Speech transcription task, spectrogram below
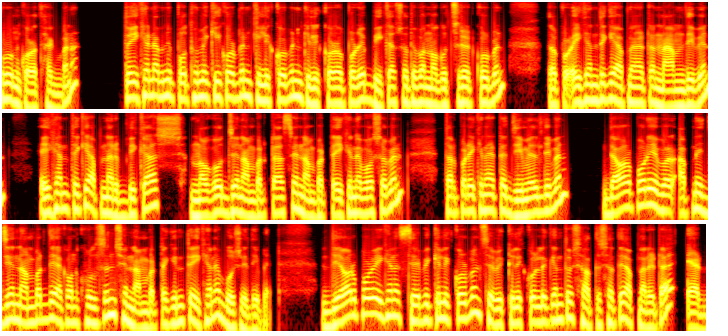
পূরণ করা থাকবে না। তো এখানে আপনি প্রথমে কি করবেন? ক্লিক করবেন। ক্লিক করার পরে বিকাশ অথবা নগদ সিলেক্ট করবেন। তারপর এখান থেকে আপনার একটা নাম দিবেন। এইখান থেকে আপনার বিকাশ নগদ যে নাম্বারটা আছে, নাম্বারটা এখানে বসাবেন। তারপর এখানে একটা জিমেল দিবেন। দেওয়ার পরে এবার আপনি যে নাম্বার দিয়ে অ্যাকাউন্ট খুলছেন, সেই নাম্বারটা কিন্তু এখানে বসে দিবেন। দেওয়ার পরে এখানে সেভে ক্লিক করবেন। সেভে ক্লিক করলে কিন্তু সাথে সাথে আপনার এটা অ্যাড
